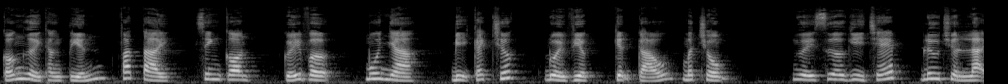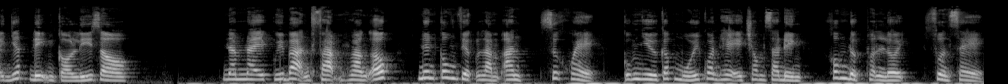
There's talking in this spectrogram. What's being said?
Có người thăng tiến, phát tài, sinh con, cưới vợ, mua nhà, bị cách chức, đuổi việc, kiện cáo, mất trộm. Người xưa ghi chép, lưu truyền lại nhất định có lý do. Năm nay quý bạn Phạm Hoàng Ốc nên công việc làm ăn, sức khỏe cũng như các mối quan hệ trong gia đình không được thuận lợi, suôn sẻ.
